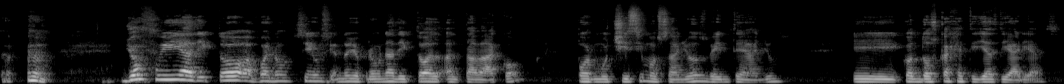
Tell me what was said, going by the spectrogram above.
Yo fui adicto, bueno, sigo siendo yo creo un adicto al tabaco por muchísimos años, 20 años, y con dos cajetillas diarias.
